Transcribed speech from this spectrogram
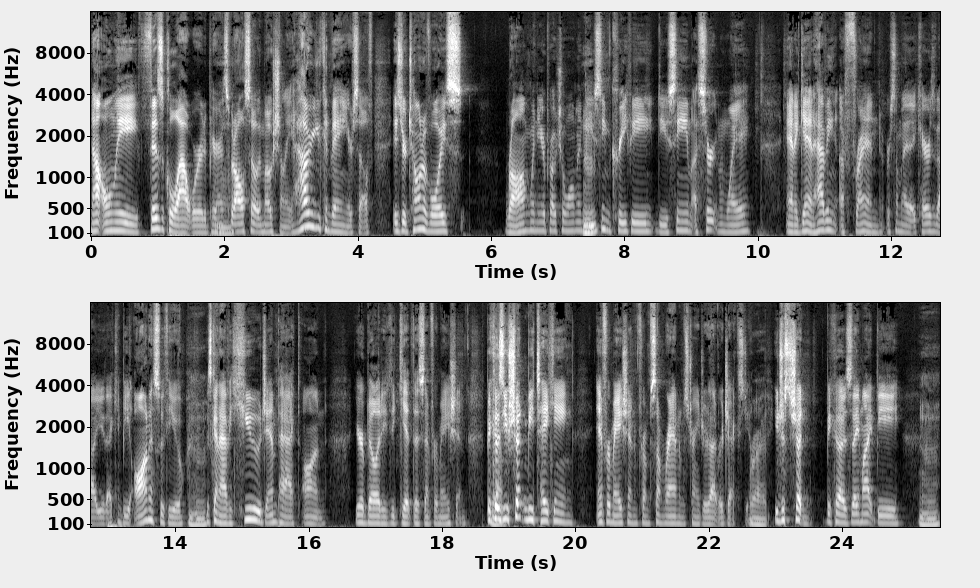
Not only physical outward appearance, mm-hmm. but also emotionally. How are you conveying yourself? Is your tone of voice wrong when you approach a woman? Do you mm-hmm. seem creepy? Do you seem a certain way? And again, having a friend or somebody that cares about you that can be honest with you mm-hmm. is going to have a huge impact on your ability to get this information. Because Yeah. you shouldn't be taking information from some random stranger that rejects you. Right. You just shouldn't because they might be Mhm.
